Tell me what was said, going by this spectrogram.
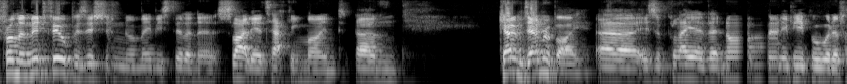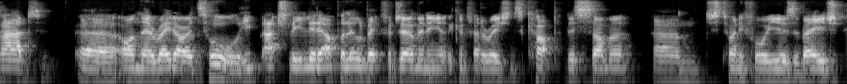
From a midfield position, or maybe still in a slightly attacking mind, um, Kerem Demirbay uh, is a player that not many people would have had uh, on their radar at all. He actually lit it up a little bit for Germany at the Confederations Cup this summer, um, just 24 years of age.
